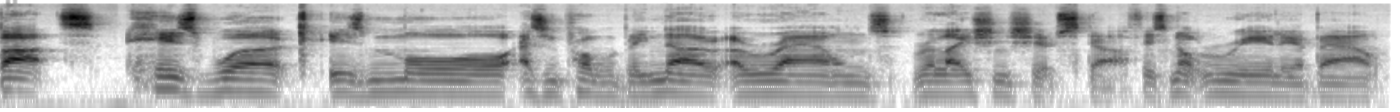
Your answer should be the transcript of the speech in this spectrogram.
but his work is more, as you probably know, around relationship stuff. It's not really about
